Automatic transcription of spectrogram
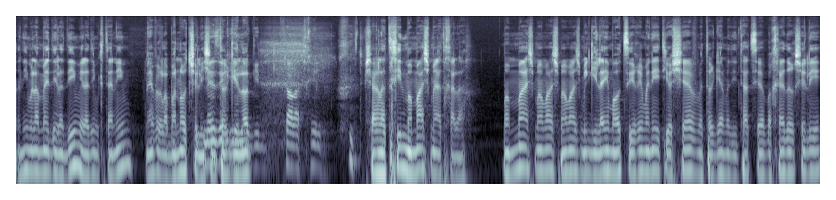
אני מלמד ילדים, ילדים קטנים, מעבר לבנות שלי שמתרגלות. מאיזה גיל, נגיד, אפשר להתחיל? אפשר להתחיל ממש מההתחלה. ממש ממש ממש מגילאים מאוד צעירים, אני הייתי יושב, מתרגל מדיטציה בחדר שלי,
